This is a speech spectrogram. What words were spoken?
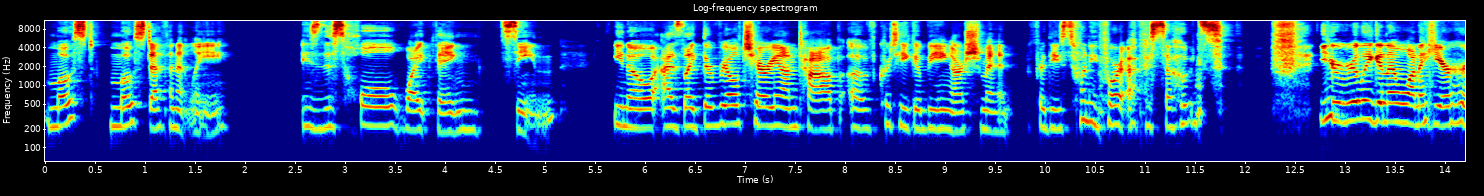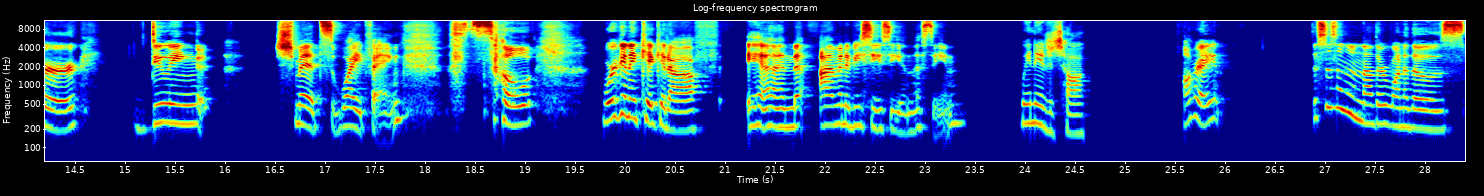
most, most definitely is this whole white thing scene. You know as like the real cherry on top of Kritika being our schmidt for these 24 episodes you're really gonna want to hear her doing schmidt's white fang. So we're gonna kick it off and i'm gonna be Cece in this scene. We need to talk. All right. This isn't another one of those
